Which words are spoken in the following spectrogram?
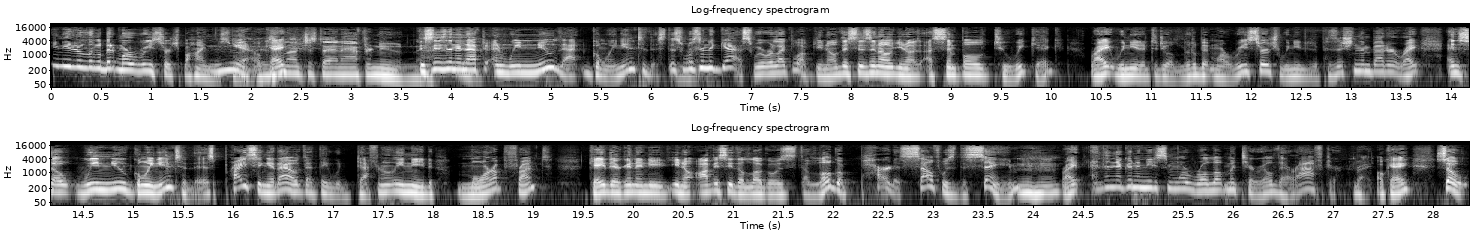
you need a little bit more research behind this Yeah. one. Okay. It's not just an afternoon. This isn't an after, and we knew that going into this. This wasn't a guess. We were like, look, you know, this isn't a you know a simple two week gig, right? We needed to do a little bit more research. We needed to position them better, right? And so we knew going into this, pricing it out, that they would definitely need more upfront. Okay, they're going to need, you know, obviously the logo is the logo part itself was the same, right? And then they're going to need some more rollout material thereafter, Right. Okay. So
